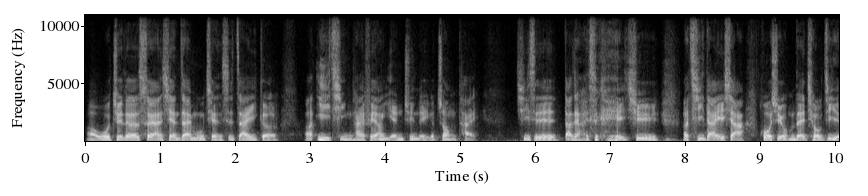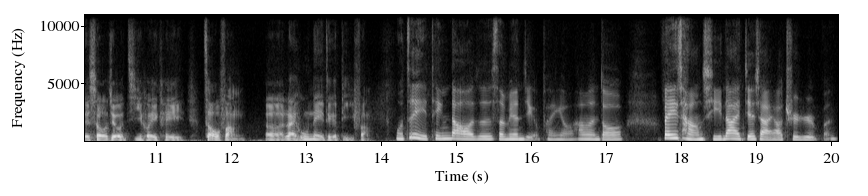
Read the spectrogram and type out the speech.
呃，我觉得虽然现在目前是在一个呃疫情还非常严峻的一个状态。其实大家还是可以去呃期待一下，或许我们在秋季的时候就有机会可以造访呃濑户内这个地方。我自己听到就是身边几个朋友，他们都非常期待接下来要去日本。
